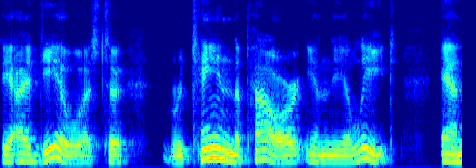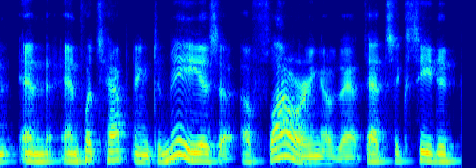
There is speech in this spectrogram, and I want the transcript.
The idea was to retain the power in the elite and and and what's happening to me is a, a, flowering of that that succeeded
